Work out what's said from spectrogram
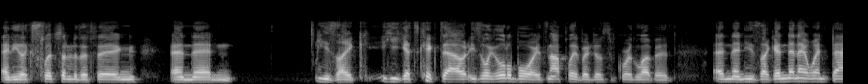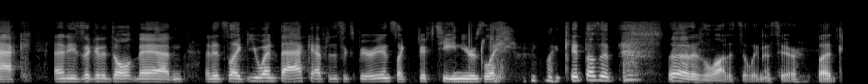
and he like slips under the thing and then he's like he gets kicked out he's like a little boy it's not played by joseph gordon-levitt and then he's like and then i went back and he's like an adult man and it's like you went back after this experience like 15 years later like it doesn't uh, there's a lot of silliness here but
